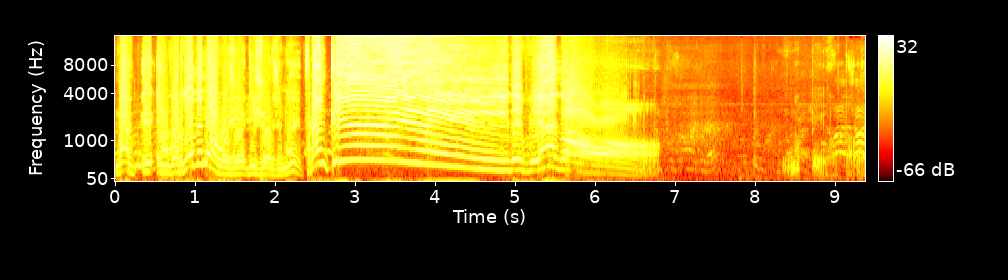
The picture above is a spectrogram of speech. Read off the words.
Mas, eh, engordó de nuevo, di Jorge, ¿no? ¡Frankie! ¡Desviado! No pego, pavo.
